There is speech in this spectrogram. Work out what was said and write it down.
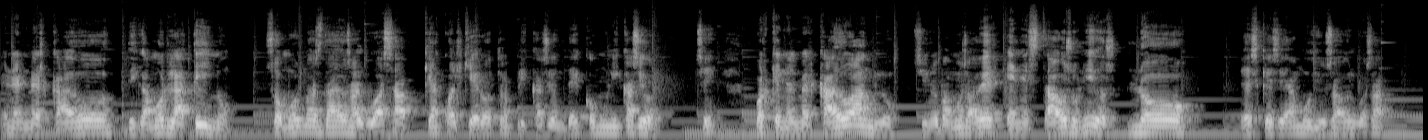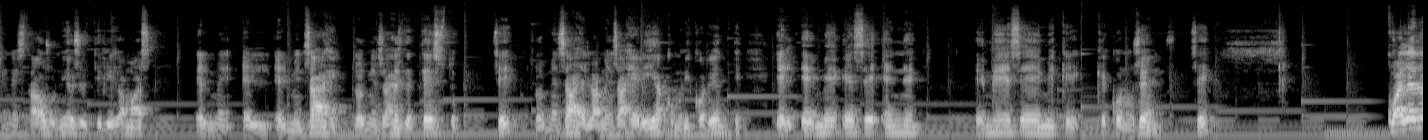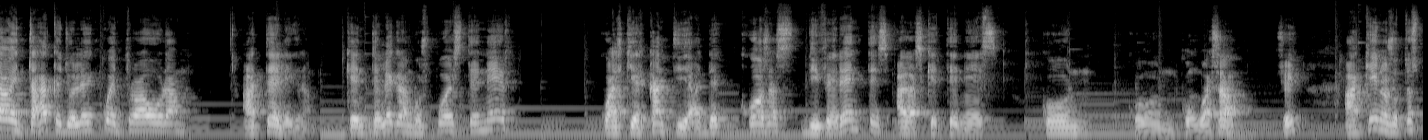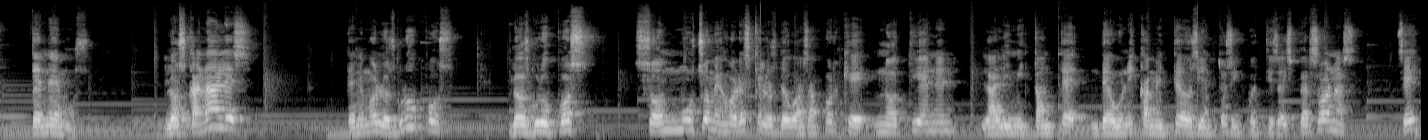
en el mercado, digamos, latino, somos más dados al WhatsApp que a cualquier otra aplicación de comunicación, ¿sí? Porque en el mercado anglo, si nos vamos a ver, en Estados Unidos no es que sea muy usado el WhatsApp. En Estados Unidos se utiliza más el, el, mensaje, los mensajes de texto, ¿sí? los mensajes, la mensajería común y corriente, el MSN, MSM que, que conocemos. ¿sí? ¿Cuál es la ventaja que yo le encuentro ahora a Telegram? Que en Telegram vos puedes tener cualquier cantidad de cosas diferentes a las que tenés con, con, con WhatsApp. ¿sí? Aquí nosotros tenemos los canales, tenemos los grupos. Los grupos son mucho mejores que los de WhatsApp porque no tienen la limitante de únicamente 256 personas. ¿sí?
